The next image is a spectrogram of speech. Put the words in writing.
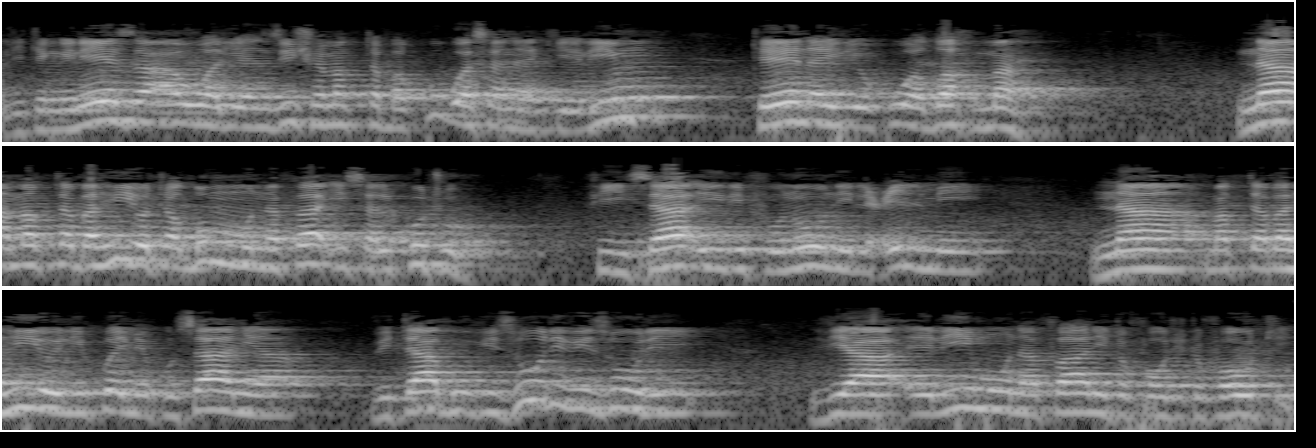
Alitengeneza au alianzisha maktaba kubwa sana ya kielimu tena iliyokuwa dhahma na maktaba hiyo tadhumu nafais alkutub fi sa'iri fununi alilmi. Na maktaba hiyo ilikuwa imekusanya vitabu vizuri vizuri vya elimu na fani tofauti tofauti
